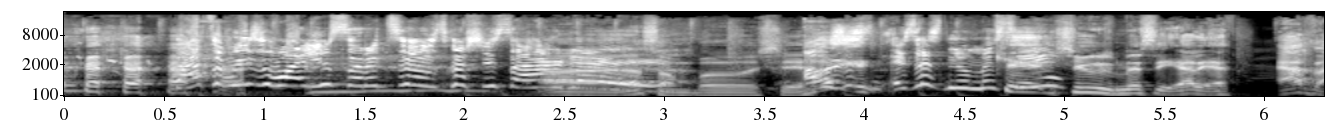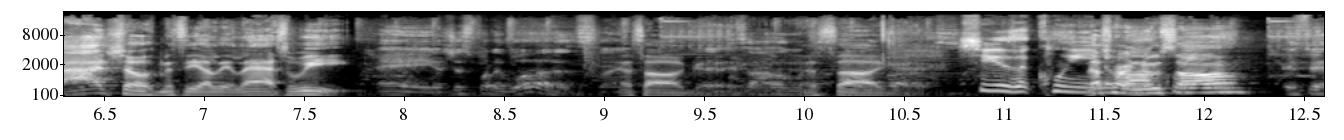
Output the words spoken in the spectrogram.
That's the reason why you said it too. Is because she said her Ah, name. that's some bullshit. Oh, How is, this- is this new Missy? Can't choose Missy Elliott after I chose Missy Elliott last week. hey, it's just what it was. Like, That's all good. It's all, That's all good. She is a queen. That's her new queens. song. It's yeah,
